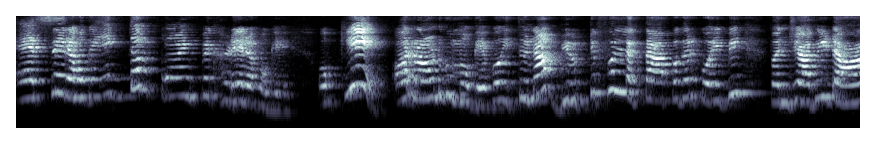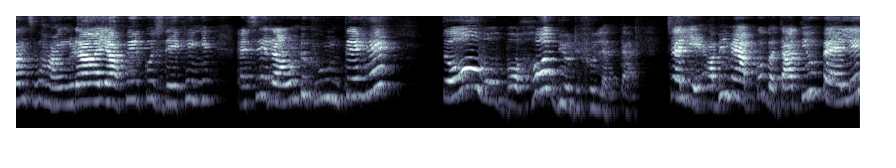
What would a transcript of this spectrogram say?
ऐसे रहोगे, एकदम पॉइंट पे खड़े रहोगे। ओके और राउंड घूमोगे। वो इतना ब्यूटीफुल लगता है। आप अगर कोई भी पंजाबी डांस भांगड़ा या फिर कुछ देखेंगे, ऐसे राउंड घूमते हैं तो वो बहुत ब्यूटीफुल लगता है। चलिए, अभी मैं आपको बताती हूँ, पहले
